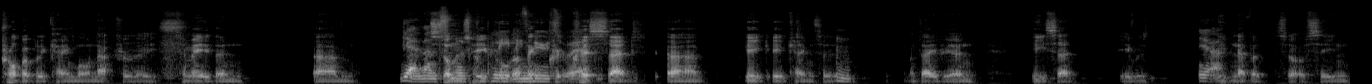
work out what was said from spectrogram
probably came more naturally to me than um, Yeah, some someone's people. completely I think new Chris, to it. Chris said uh, he he came to Mm. my debut and he said he was yeah. he'd never sort of seen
